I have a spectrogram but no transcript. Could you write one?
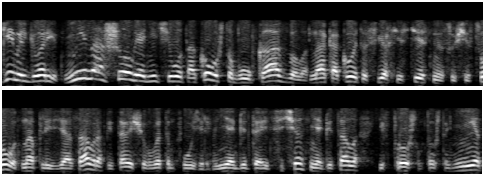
Гемель говорит, не нашел я ничего такого, чтобы указывало на какое-то сверхъестественное существо, вот на плезиозавра, обитающего в этом озере. Не обитает сейчас, не обитало и в прошлом, потому что нет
